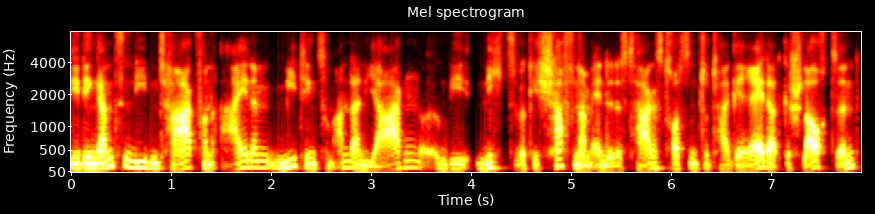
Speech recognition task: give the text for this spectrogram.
die den ganzen lieben Tag von einem Meeting zum anderen jagen, irgendwie nichts wirklich schaffen am Ende des Tages, trotzdem total gerädert, geschlaucht sind,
